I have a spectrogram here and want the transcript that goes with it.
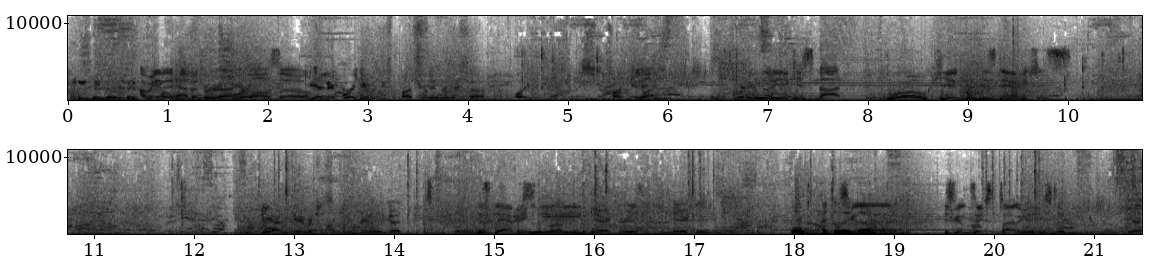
I mean, they have it for Dragon Ball, so. Yeah, dude, we're Yuki's busted and stuff. Like, fucking. League is not broken. with His damage is. Yeah, his damage is really good. His damage is broken. The character is. The character is. Oh, I delayed that. He's gonna take some time to get used to. Yeah.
